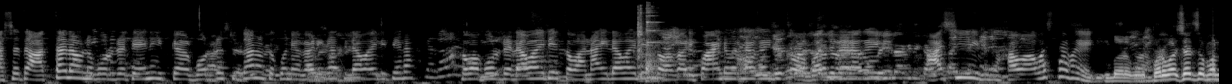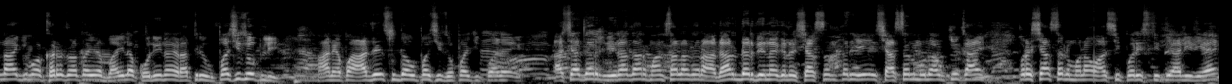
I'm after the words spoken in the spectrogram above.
असं तर आता लावलं बोर्ड त्याने इतका बोर्ड सुद्धा नव्हतं. कोण्या गाडीला लावायली त्याला. कवा बोर्ड लावायले कवा नाही लावायले कवा गाडी पॉइंटवर लागायली कवा बाजूला लागायली. अशी हवा अवस्था व्हायली. बरोबर परवाशाचं म्हणणं आहे की बा खरंच आता या बाईला कोणी नाही रात्री उपाशी झोपली. आणि आपण आजही सुद्धा उपाशी झोपायची पळ आहे. अशा जर निराधार माणसाला जर आधार दर देण्यात गेलं शासन तर हे शासन म्हणावं की काय? प्रशासन म्हणावं अशी परिस्थिती आलेली आहे.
